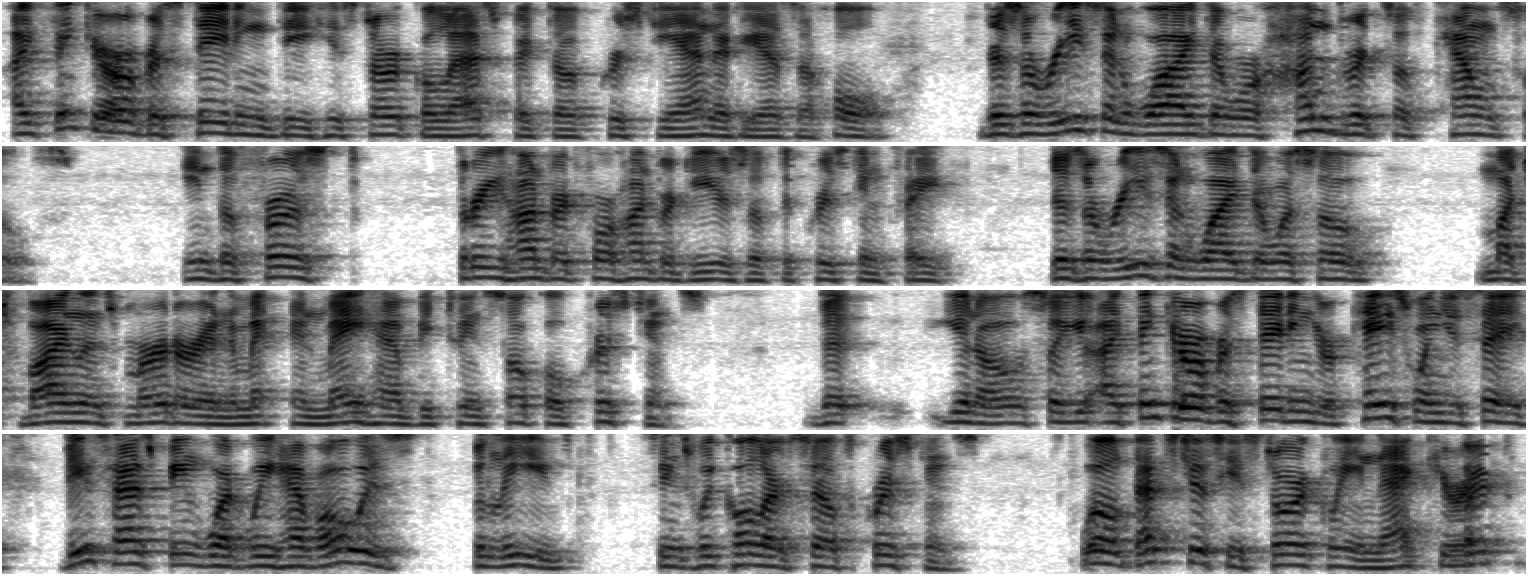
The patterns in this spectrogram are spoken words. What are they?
I think you're overstating the historical aspect of Christianity as a whole. There's a reason why there were hundreds of councils in the first 300, 400 years of the Christian faith. There's a reason why there was so much violence, murder, and, and mayhem between so-called Christians. The, you know, so you, I think you're overstating your case when you say this has been what we have always believed since we call ourselves Christians. Well, that's just historically inaccurate,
